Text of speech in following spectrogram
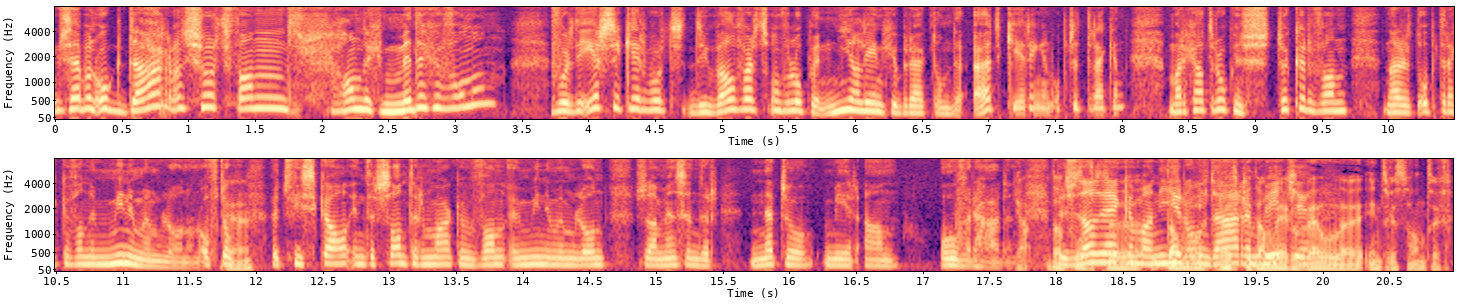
Ze hebben ook daar een soort van handig midden gevonden. Voor de eerste keer wordt die welvaartsenveloppe niet alleen gebruikt om de uitkeringen op te trekken, maar gaat er ook een stuk ervan naar het optrekken van de minimumlonen. Of toch Ja. het fiscaal interessanter maken van een minimumloon, zodat mensen er netto meer aan overhouden. Ja, dus dat is eigenlijk een eh, manier om daar een dan beetje... wel eh, interessanter.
